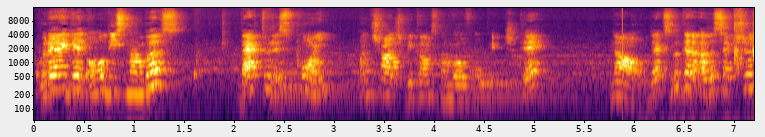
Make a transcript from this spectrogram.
Where did I get all these numbers? Back to this point, one charge becomes number of OH, okay? Now, let's look at the other section.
